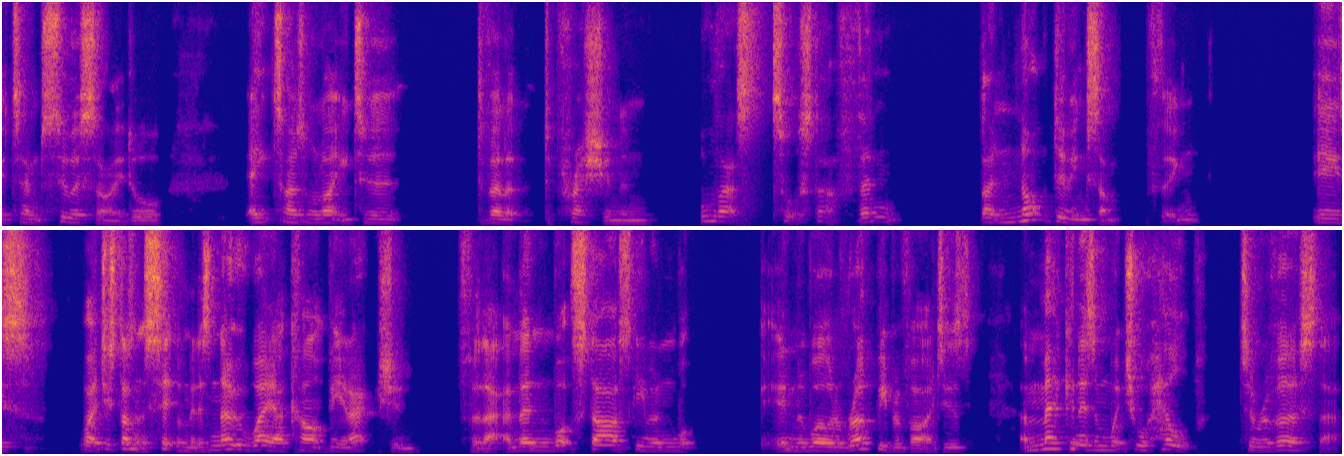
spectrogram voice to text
attempt suicide, or eight times more likely to develop depression and all that sort of stuff, then like not doing something is like it just doesn't sit with me. There's no way I can't be in action for that. And then what Star Scheme and what in the world of rugby provides is a mechanism which will help to reverse that.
